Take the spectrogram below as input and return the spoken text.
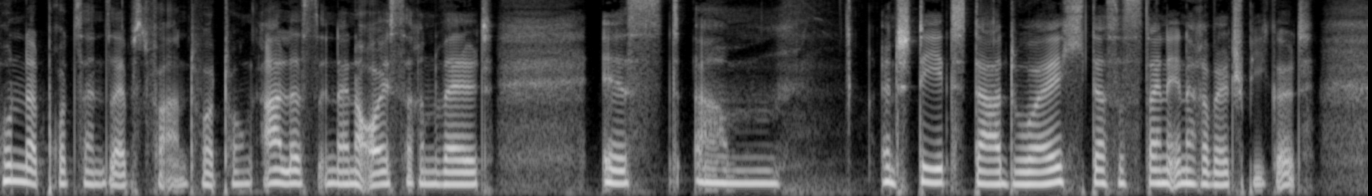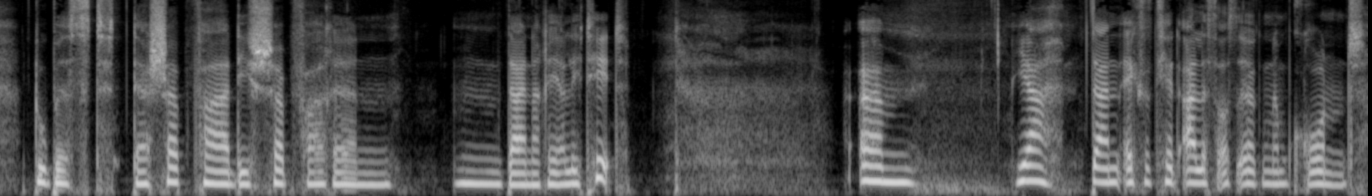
100% Selbstverantwortung, alles in deiner äußeren Welt ist, ähm, entsteht dadurch, dass es deine innere Welt spiegelt. Du bist der Schöpfer, die Schöpferin hm, deiner Realität. Ähm, ja, dann existiert alles aus irgendeinem Grund.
